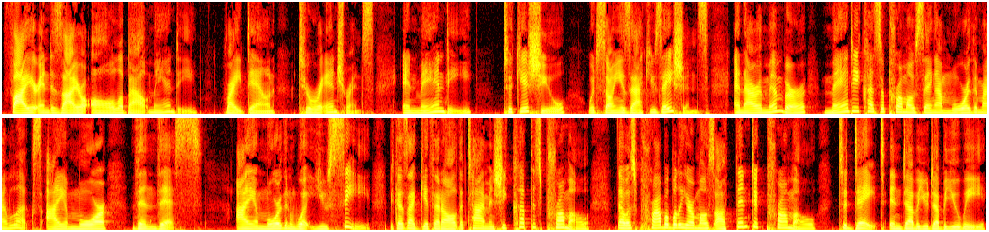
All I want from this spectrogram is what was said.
Fire and Desire all about Mandy, right down to her entrance. And Mandy took issue with Sonya's accusations. And I remember Mandy cuts a promo saying, I'm more than my looks. I am more than this. I am more than what you see because I get that all the time. And she cut this promo that was probably her most authentic promo to date in WWE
